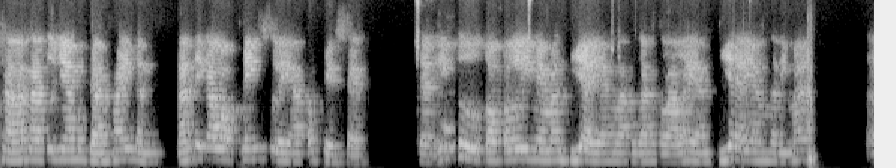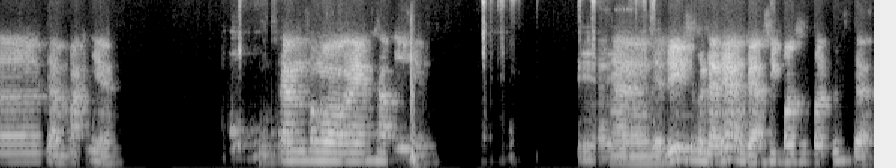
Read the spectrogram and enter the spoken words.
salah satunya megang finance, nanti kalau mengsle atau gesek, dan itu totally memang dia yang melakukan kelalaian, dia yang menerima eh, dampaknya, bukan pengelola yang satunya. Iya, iya. Nah, jadi sebenarnya nggak simpel-simpel juga.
